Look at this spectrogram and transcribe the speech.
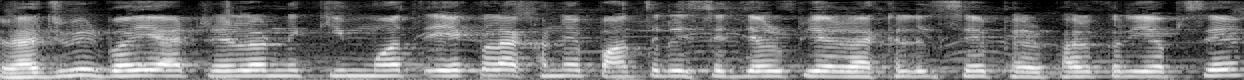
રાજવીરભાઈ આ ટ્રેલરની કિંમત એક લાખ અને પાંત્રીસ હજાર રૂપિયા રાખેલી છે, ફેરફાર કરી આપશે.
